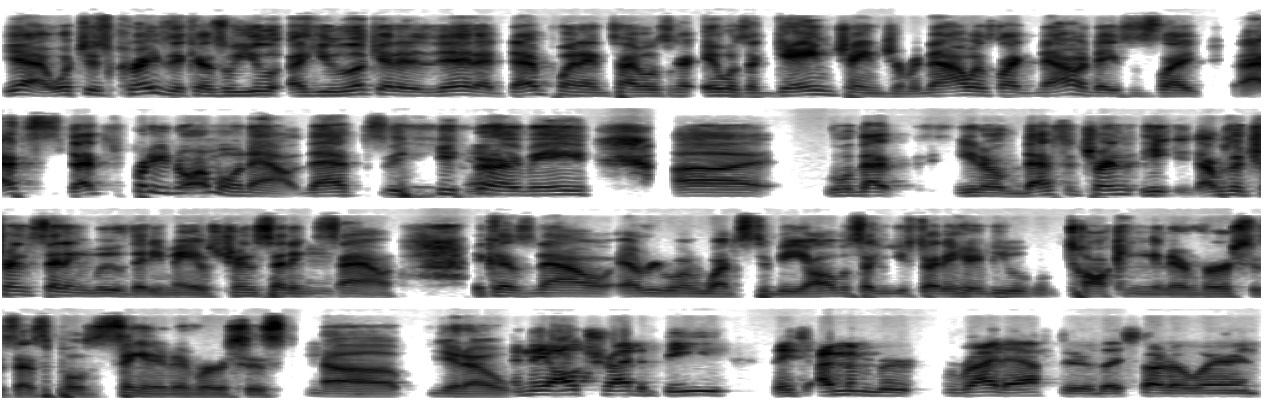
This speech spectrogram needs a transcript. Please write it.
yeah, which is crazy because when you you look at it then at that point in time, it was it was a game changer. But now it's like nowadays it's like that's that's pretty normal now. That's you yeah. know what I mean. Uh, well that you know that's a trend he, that was a trend setting move that he made it was trend setting mm-hmm. sound because now everyone wants to be all of a sudden you started hearing people talking in their verses as opposed to singing in their verses mm-hmm. uh you know and they all tried to be they i remember right after they started wearing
